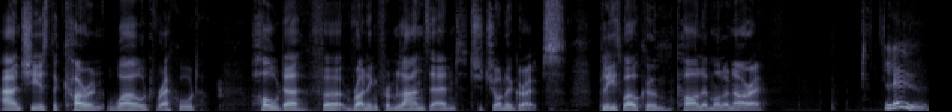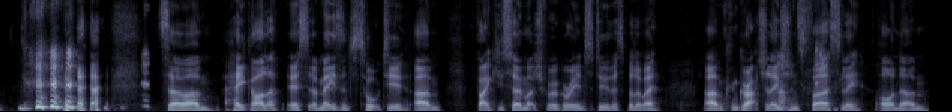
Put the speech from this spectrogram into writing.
and she is the current world record holder for running from Land's End to John O'Groats. Please welcome Carla Molinaro. Hello. so, um, hey Carla, it's amazing to talk to you. Um, thank you so much for agreeing to do this, by the way. Um, congratulations, Oh, firstly, on um,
